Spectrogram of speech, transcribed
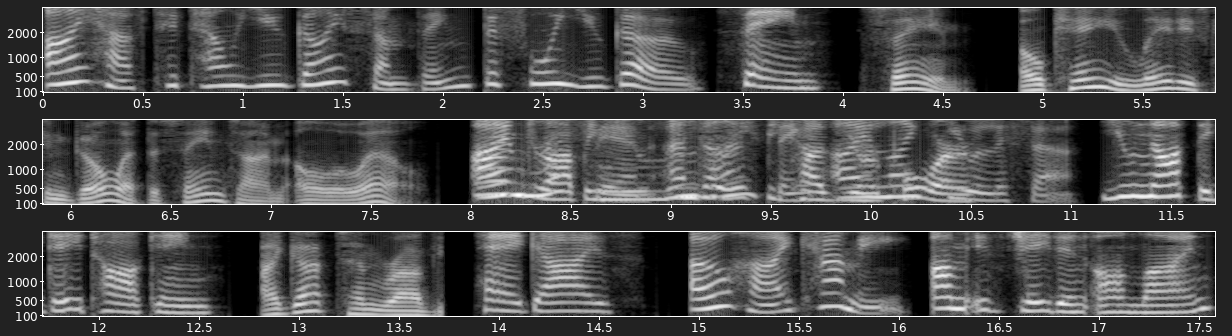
I have to tell you guys something before you go. Same. Same. Okay, you ladies can go at the same time, lol. I'm dropping you lesbian, and I think because I you're like poor. you, Alyssa. You not the gay talking. I got 10 Rob. Hey guys. Oh, hi, Cammy. Um, is Jaden online?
